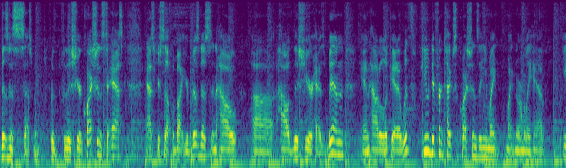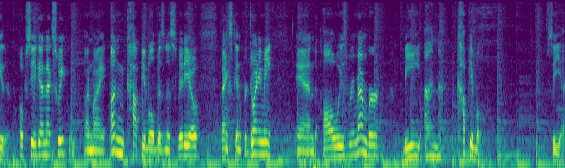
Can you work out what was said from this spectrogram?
business assessment for, for this year. Questions to ask ask yourself about your business and how uh, how this year has been and how to look at it with a few different types of questions than you might might normally have either. Hope to see you again next week on my uncopyable business video. Thanks again for joining me and always remember be uncopyable. See ya.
